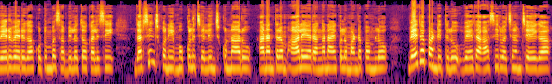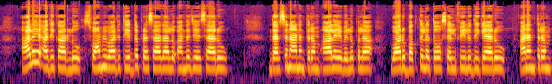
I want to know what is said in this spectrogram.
వేరువేరుగా కుటుంబ సభ్యులతో కలిసి దర్శించుకుని మొక్కులు చెల్లించుకున్నారు. అనంతరం ఆలయ రంగనాయకుల మండపంలో వేద పండితులు వేద ఆశీర్వచనం చేయగా ఆలయ అధికారులు స్వామివారి తీర్థప్రసాదాలు అందజేశారు. దర్శనానంతరం ఆలయ వెలుపల వారు భక్తులతో సెల్ఫీలు దిగారు. అనంతరం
